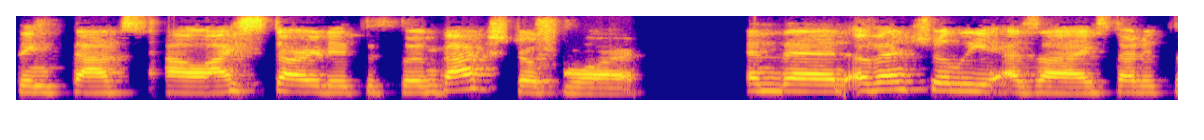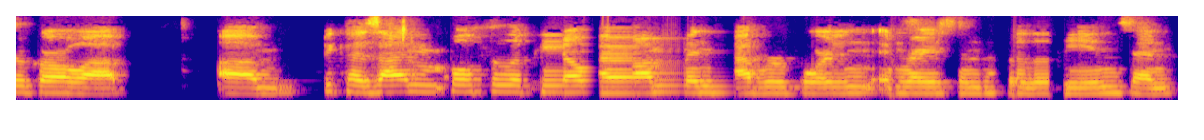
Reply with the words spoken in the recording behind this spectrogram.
think that's how I started to swim backstroke more. And then eventually, as I started to grow up, um, because I'm full Filipino, my mom and dad were born and raised in the Philippines. And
